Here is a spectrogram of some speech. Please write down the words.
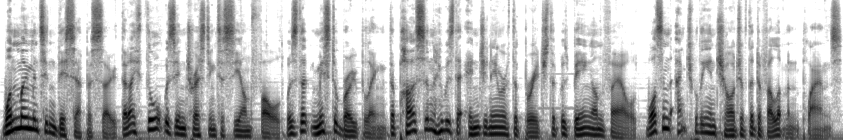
One moment in this episode that I thought was interesting to see unfold was that Mr. Roebling, the person who was the engineer of the bridge that was being unveiled, wasn't actually in charge of the development plans.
